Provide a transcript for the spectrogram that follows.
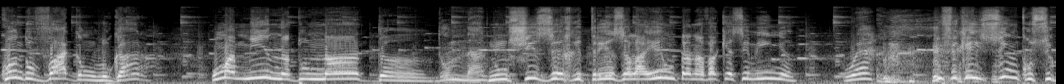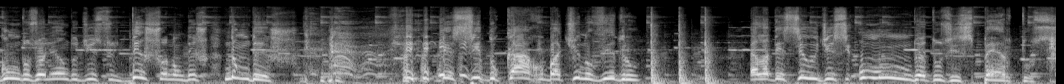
Quando vaga um lugar, uma mina do nada, Do nada. num XR3, ela entra na vaca é minha. Ué? E fiquei cinco segundos olhando disso. Deixo ou não deixo? Não deixo. Desci do carro, bati no vidro. Ela desceu e disse: O mundo é dos espertos.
